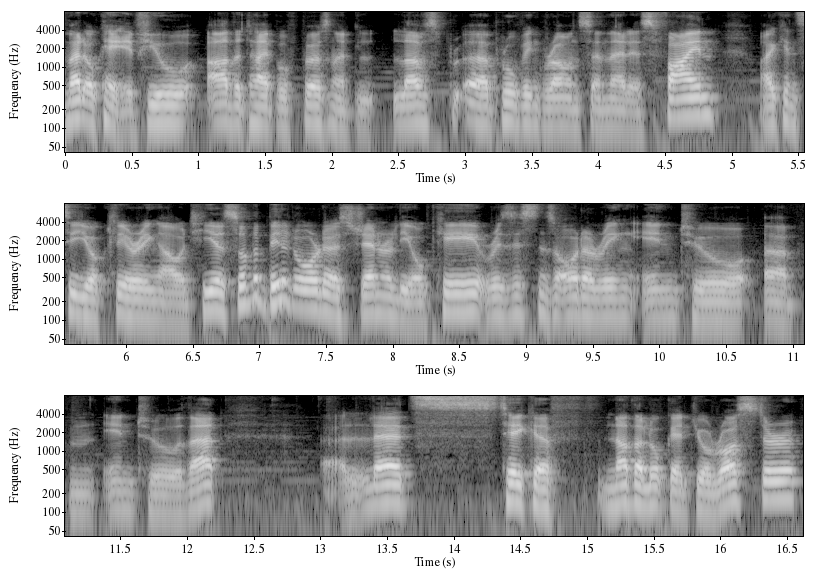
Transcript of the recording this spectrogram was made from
But okay, if you are the type of person that loves uh, Proving Grounds, and that is fine. I can see you're clearing out here. So the build order is generally okay. Resistance ordering into, uh, into that. Uh, let's take another look at your roster.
